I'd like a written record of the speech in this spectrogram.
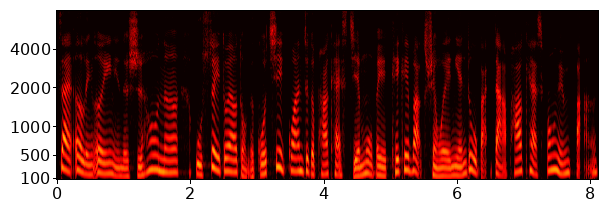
在二零二一年的时候呢，五岁都要懂的国际观这个 podcast 节目被 KKBOX 选为年度百大 podcast 风云榜。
